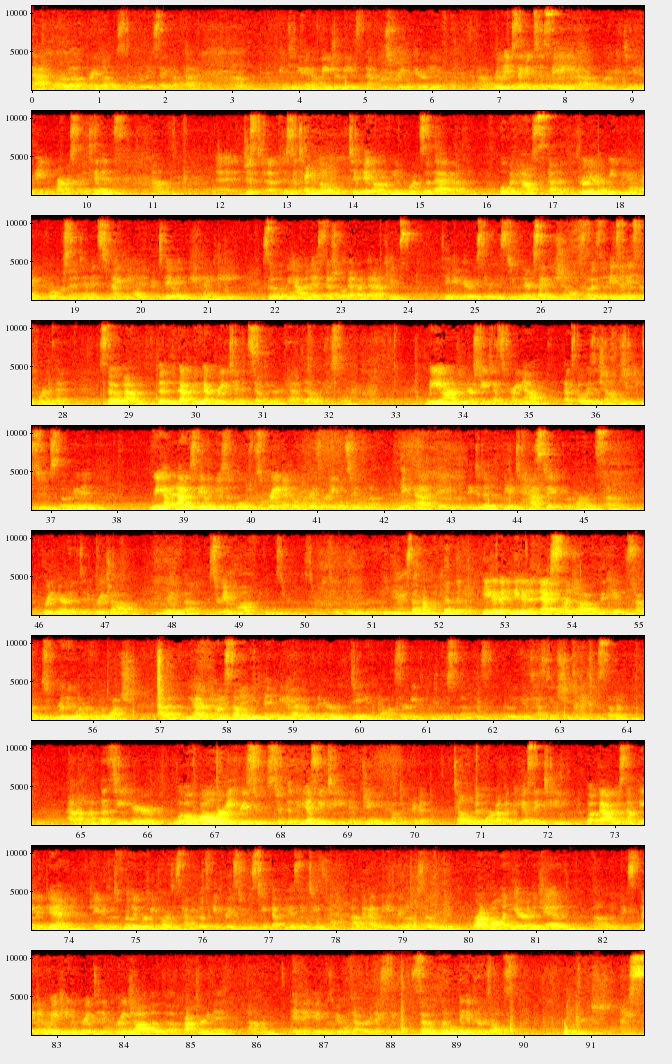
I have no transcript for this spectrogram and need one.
at or above grade level, so we're really excited about that. Um, Continue to have major gains in that first grade area. Uh, really excited to say, uh, we're continuing to make progress on attendance. Um, Just, uh, just a tiny little tidbit on the importance of that, um, open house. Uh, Earlier in the week, we had ninety-four percent attendance. Tonight, we had, or today, we had eight ninety-eight. So when we have a special event like that, our kids take it very serious too, and they're excited to show off. So it's, a- it's, a- it's an important event. So, um, but we've got, we've got great attendance down here at the elementary school. We are doing our state testing right now. That's always a challenge to keep students motivated. We have the Addams Family Musical, which was great. I hope you guys were able to uh, make that. They, they did a fantastic performance. Um, Brady Meredith did a great job with uh, Mr. Imhoff. I think Mr. He did, a- he did an excellent job with the kids. Um, It was really wonderful to watch. Uh, We had our county spelling and we had a winner with David Fox, our eighth grader, so that was really fantastic. She's an excellent speller. Um, let's see here, Well, all of our eighth grade students took the PSAT, and Jamie, you have to tell a little bit more about the PSAT. But that was something, again, Jamie was really working towards is having those eighth grade students take that PSAT um, at the eighth grade level. So we brought them all in here in the gym, um, explained it away. Caitlin Drake did a great job of of proctoring it, um, and it it was, it worked out very nicely. So when will they get their results? A Couple of weeks. Nice.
